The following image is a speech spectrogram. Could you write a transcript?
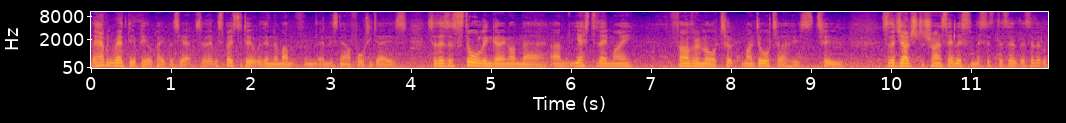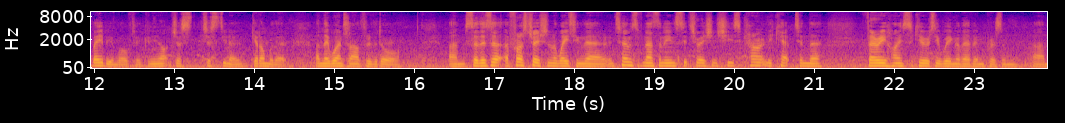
They haven't read the appeal papers yet, so they were supposed to do it within a month, and, and it's now 40 days. So there's a stalling going on there. Um, yesterday, my father in law took my daughter, who's two, to the judge to try and say, listen, this is, there's, a, there's a little baby involved here. Can you not just, just you know, get on with it? And they weren't allowed through the door. Um, so there's a, a frustration waiting there. In terms of Nazanin's situation, she's currently kept in the very high security wing of Evin prison, um,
